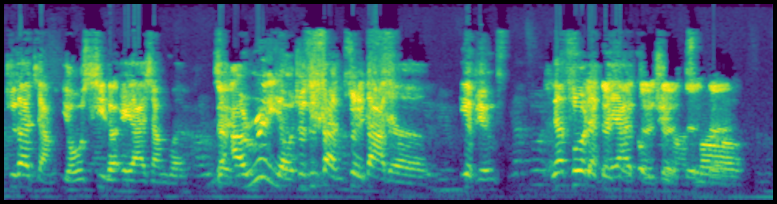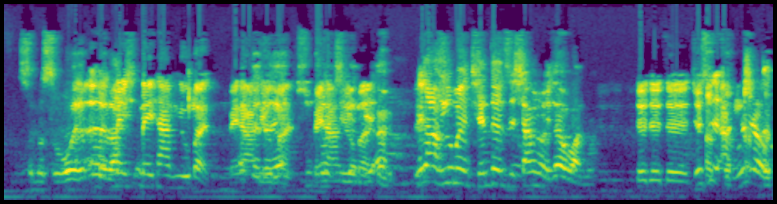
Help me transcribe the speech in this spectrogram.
就在讲游戏的 AI 相关。对那 Unreal 就是占最大的一个篇幅，人家出了两个 AI 工具嘛，什么什么什么，我也呃？，Meta Human，Meta 对对对 Human，Meta Human，Meta Human 前阵子香友也在玩嘛。对对对，就是 Unreal，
